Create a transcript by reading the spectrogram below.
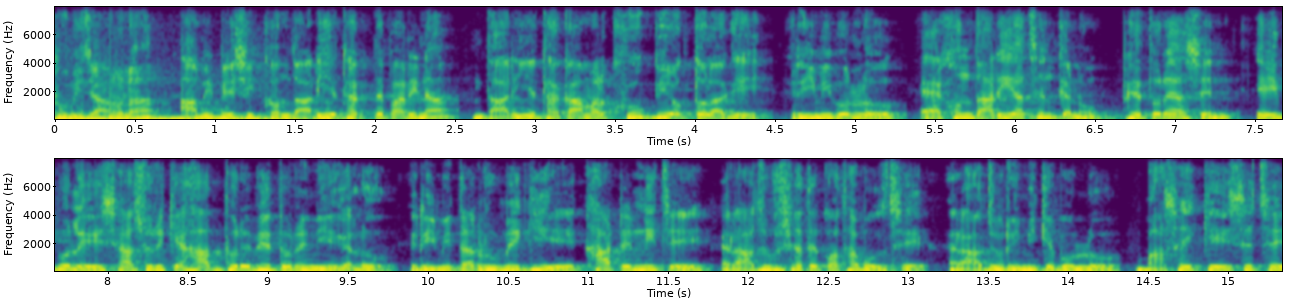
তুমি জানো না, আমি বেশিক্ষণ দাঁড়িয়ে থাকতে পারি না। দাঁড়িয়ে থাকা আমার খুব বিরক্ত লাগে। রিমি বলল, এখন দাঁড়িয়ে আছেন কেন? ভেতরে আসেন। এই বলে শাশুড়িকে হাত ধরে ভেতরে নিয়ে গেল। রিমি তার রুমে গিয়ে খাটের নিচে রাজুর সাথে কথা বলছে। রাজু রিমিকে বলল, বাসায় কে এসেছে?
